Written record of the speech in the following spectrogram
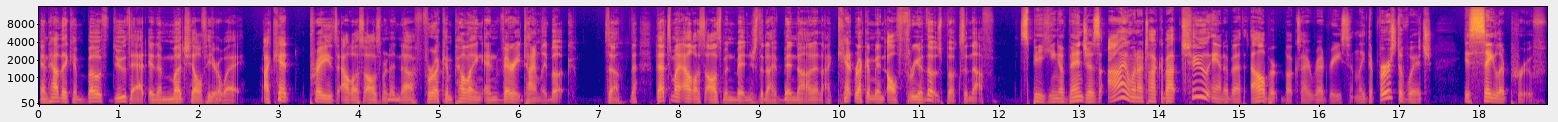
and how they can both do that in a much healthier way. I can't praise Alice Oseman enough for a compelling and very timely book. So th- that's my Alice Oseman binge that I've been on, and I can't recommend all three of those books enough. Speaking of binges, I want to talk about two Annabeth Albert books I read recently, the first of which is Sailor Proof.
